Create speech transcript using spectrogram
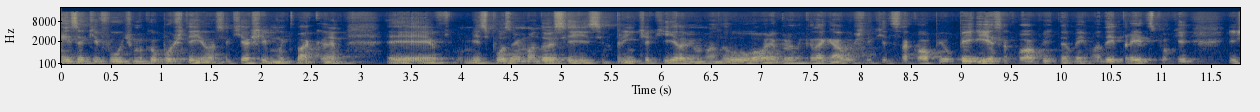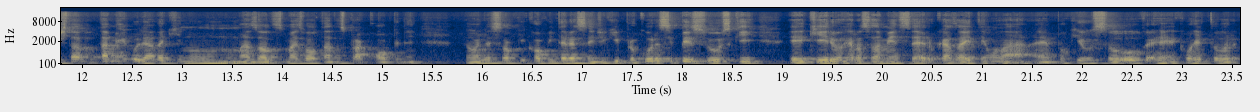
Esse aqui foi o último que eu postei, ó. Esse aqui eu achei muito bacana. É, minha esposa me mandou esse, esse print aqui, ela me mandou, olha, Bruno, que legal, gostei aqui dessa cópia. Eu peguei essa cópia e também mandei para eles, porque a gente está tá mergulhado aqui num, umas aulas mais voltadas para a cópia, né? Então, olha só que cópia interessante aqui. Procura-se pessoas que é, queiram um relacionamento sério, casar e tenham lá, é, porque eu sou é, corretora.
